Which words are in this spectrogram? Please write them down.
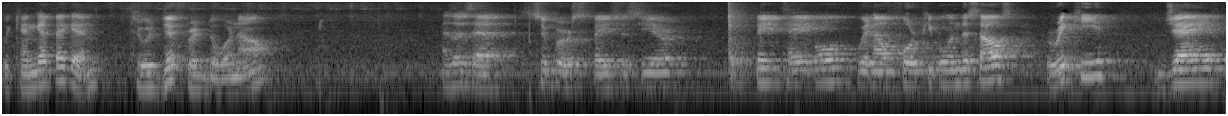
we can get back in through a different door now. As I said, super spacious here. Big table. We're now four people in this house. Ricky, Jay,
